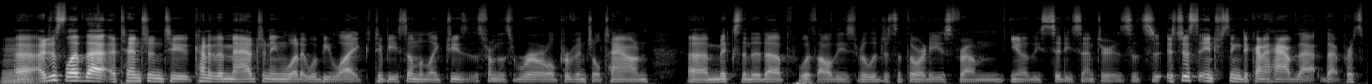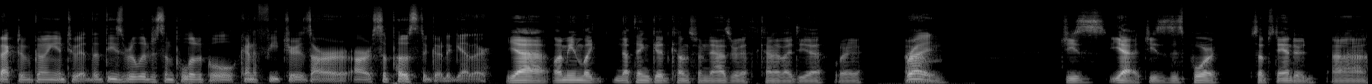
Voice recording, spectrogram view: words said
Mm. Uh, I just love that attention to kind of imagining what it would be like to be someone like Jesus from this rural provincial town, uh, mixing it up with all these religious authorities from you know these city centers. It's it's just interesting to kind of have that that perspective going into it that these religious and political kind of features are are supposed to go together. Yeah, I mean, like nothing good comes from Nazareth kind of idea where, um, right? Jesus, yeah, Jesus is poor, substandard. Uh,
